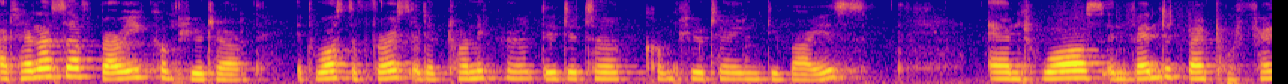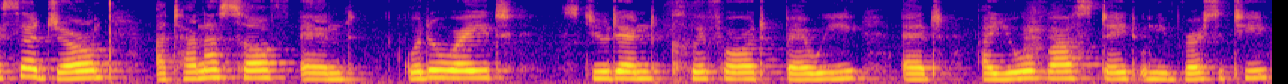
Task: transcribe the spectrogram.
Atanasoff Berry computer. It was the first electronic digital computing device and was invented by Professor John Atanasoff and graduate student Clifford Berry at Iowa State University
